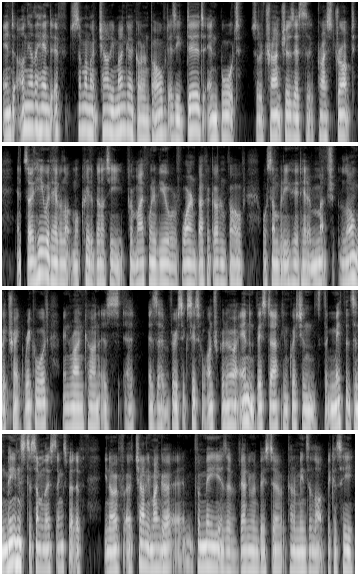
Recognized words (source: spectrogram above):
And on the other hand, if someone like Charlie Munger got involved, as he did, and bought sort of tranches as the price dropped, and so he would have a lot more credibility from my point of view, or if Warren Buffett got involved, or somebody who had had a much longer track record. I mean, Ryan Cohen is a, is a very successful entrepreneur and investor. You can question the methods and means to some of those things, but if you know, if, if Charlie Munger, um, for me as a value investor, kind of means a lot because he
